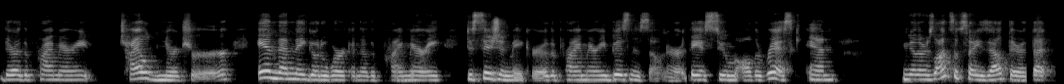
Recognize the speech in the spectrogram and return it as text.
they're the primary child nurturer and then they go to work and they're the primary decision maker or the primary business owner they assume all the risk and you know there's lots of studies out there that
